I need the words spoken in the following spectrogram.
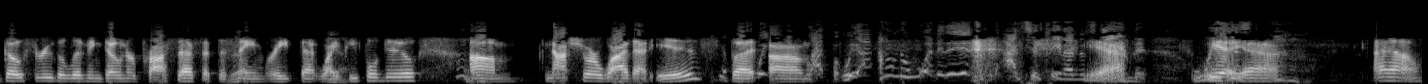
go through the living donor process at the really? same rate that white yeah. people do. Hmm. Um, not sure why that is, yeah, but um, black, but we, I don't know what it is. I just can't understand yeah. it. We yeah, just, yeah. I know,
